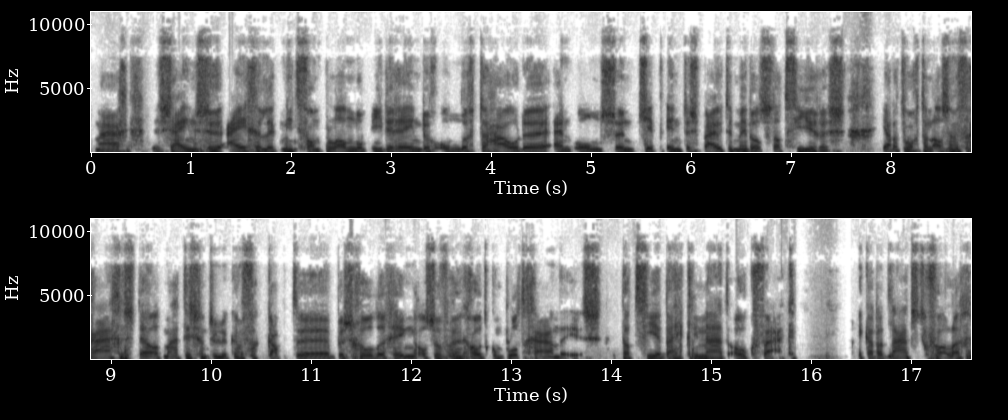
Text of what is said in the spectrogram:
maar zijn ze eigenlijk niet van plan om iedereen eronder te houden en ons een chip in te spuiten middels dat virus? Ja, dat wordt dan als een vraag gesteld, maar het is natuurlijk een verkapte beschuldiging alsof er een groot complot gaande is. Dat zie je bij klimaat ook vaak. Ik had het laatst toevallig.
